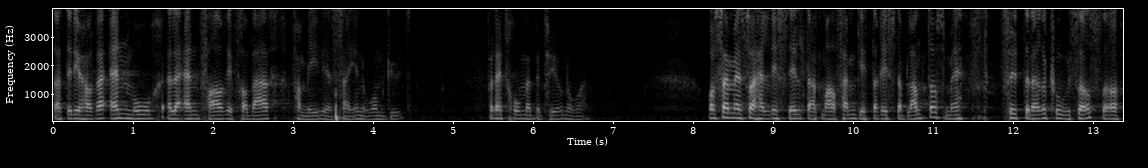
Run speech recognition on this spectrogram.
det at de hører en mor eller en far fra hver familie sier noe om Gud. For det tror vi betyr noe. Og så er vi så heldig stilt at vi har fem gitarister blant oss. Vi sitter der og koser oss og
